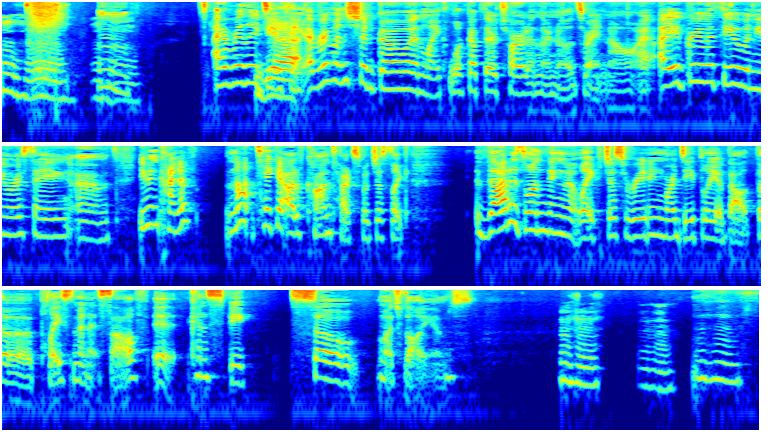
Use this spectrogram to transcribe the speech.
Mm-hmm. Mm. mm. I really do yeah. think everyone should go and like look up their chart and their nodes right now. I, I agree with you when you were saying um, you can kind of not take it out of context, but just like that is one thing that like just reading more deeply about the placement itself, it can speak so much volumes. Mm-hmm. Mm-hmm. Mm-hmm.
